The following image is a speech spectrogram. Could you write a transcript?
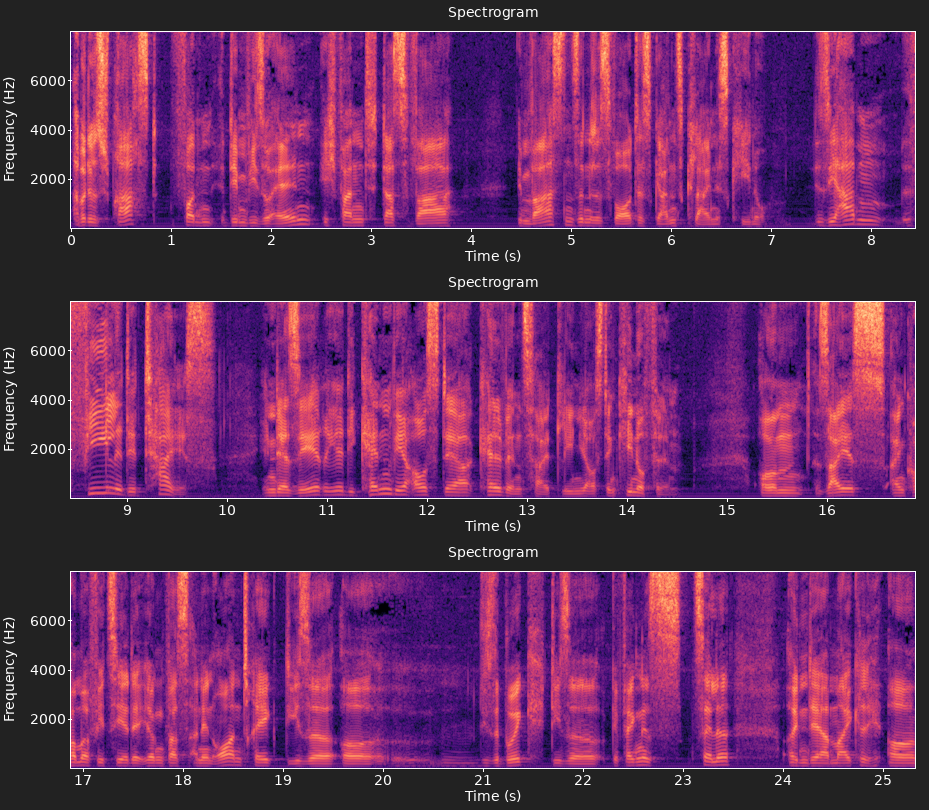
aber du sprachst von dem Visuellen. Ich fand, das war im wahrsten Sinne des Wortes ganz kleines Kino. Sie haben viele Details in der Serie, die kennen wir aus der Kelvin-Zeitlinie, aus den Kinofilmen. Um, sei es ein Komoffizier, der irgendwas an den Ohren trägt, diese, äh, diese Brick, diese Gefängniszelle, in der Michael äh,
